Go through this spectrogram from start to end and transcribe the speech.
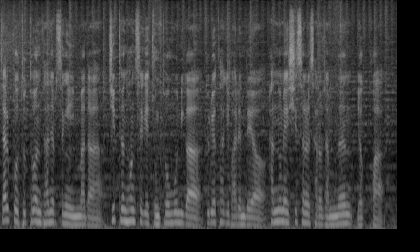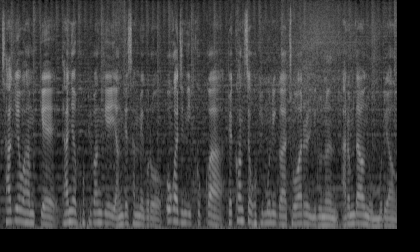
짧고 두터운 단엽성의 잎마다 짙은 황색의 중토 무늬가 뚜렷하게 발현되어 한눈에 시선을 사로잡는 역화. 사계와 함께 단엽 호피방기의 양대 산맥으로 오가진 잎국과 백황색 호피 무늬가 조화를 이루는 아름다운 운무령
